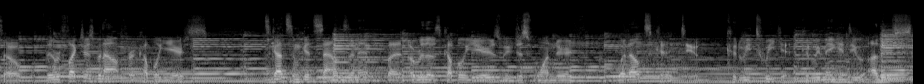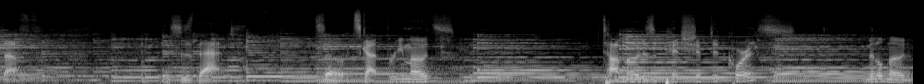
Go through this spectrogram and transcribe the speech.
So the Reflector's been out for a couple years. It's got some good sounds in it, but over those couple years we've just wondered what else could it do? Could we tweak it? Could we make it do other stuff? This is that. So it's got three modes. Top mode is a pitch shifted chorus. Middle mode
